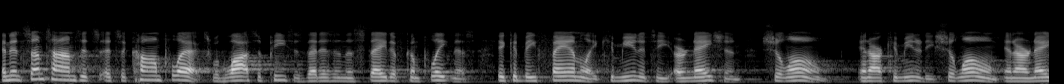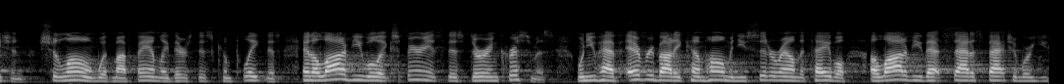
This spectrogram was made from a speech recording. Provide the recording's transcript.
And then sometimes it's, it's a complex with lots of pieces that is in a state of completeness. It could be family, community, or nation, shalom in our community, shalom in our nation, shalom with my family. There's this completeness. And a lot of you will experience this during Christmas. When you have everybody come home and you sit around the table, a lot of you, that satisfaction where you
